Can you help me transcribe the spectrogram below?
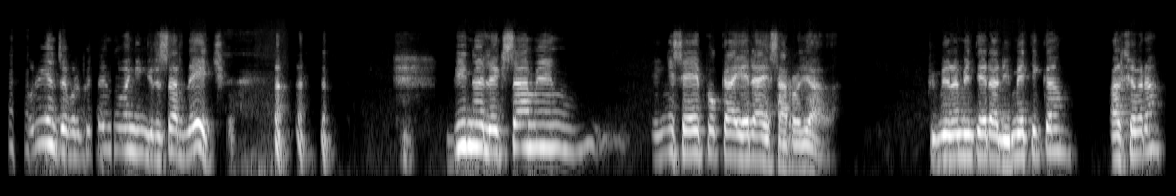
Olvídense porque ustedes no van a ingresar de hecho. Vino el examen, en esa época era desarrollada. Primeramente era aritmética, álgebra,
